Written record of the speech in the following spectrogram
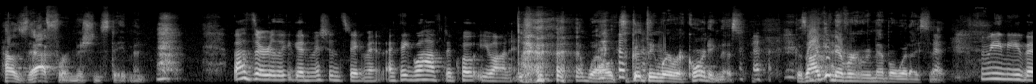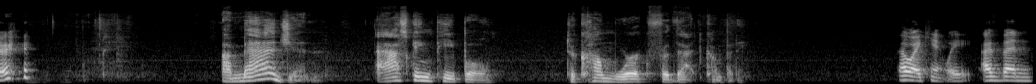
How's that for a mission statement? That's a really good mission statement. I think we'll have to quote you on it. well, it's a good thing we're recording this because I can never remember what I said. Me neither. Imagine asking people to come work for that company. Oh, I can't wait. I've been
